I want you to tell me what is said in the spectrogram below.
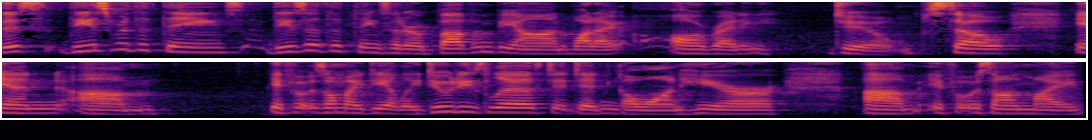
This these were the things. These are the things that are above and beyond what I already do. So in um, if it was on my daily duties list, it didn't go on here. Um, if it was on my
